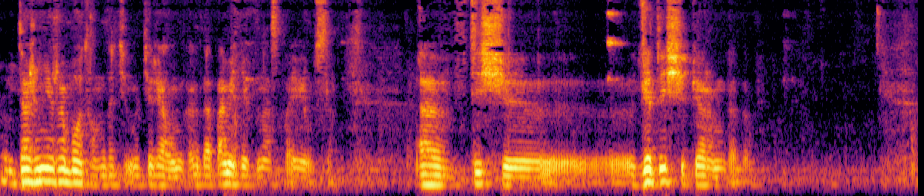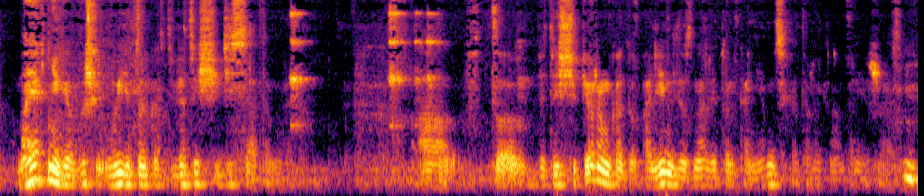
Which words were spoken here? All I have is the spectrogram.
даже не работал над этим материалом, когда памятник у нас появился. Э, В, тысячи- в 2001 году. Моя книга выйдет только в 2010 году. А в то- в 2001 году о Линдле знали только немцы, которые к нам приезжали.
